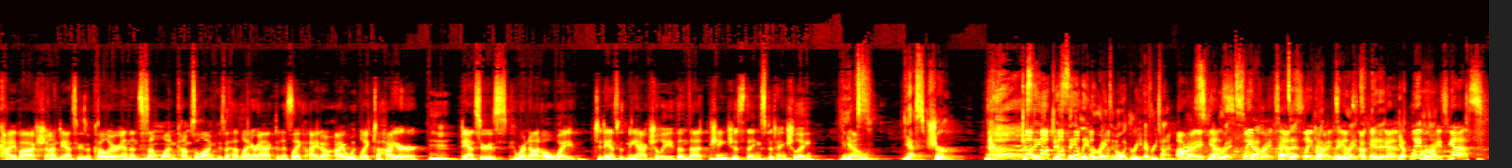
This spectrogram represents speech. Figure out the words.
kibosh on dancers of color, and then Mm-hmm. someone comes along who's a headliner act, and it's like, I don't, I would like to hire Mm-hmm. dancers who are not all white to dance with me. Actually, then that changes things potentially. You Yes. know. Yes, sure. Just say just say labor rights and I'll agree every time. All yes, right. Labor yes. rights. Labor Yeah, rights. That's yes. it. Labor Yep, rights. Labor yes. rights. Okay. Did it. Good. Yep. Labor uh-huh. rights. Yes.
